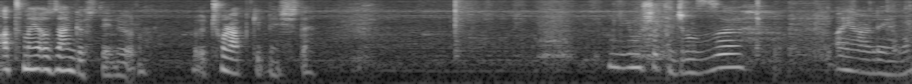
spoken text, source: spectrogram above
atmaya özen gösteriyorum. Böyle çorap gibi işte. Şimdi yumuşatıcımızı ayarlayalım.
